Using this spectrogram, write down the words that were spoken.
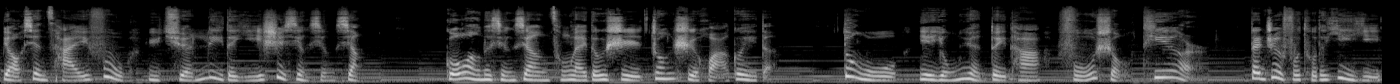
表现财富与权力的仪式性形象。国王的形象从来都是装饰华贵的，动物也永远对他俯首贴耳。但这幅图的意义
